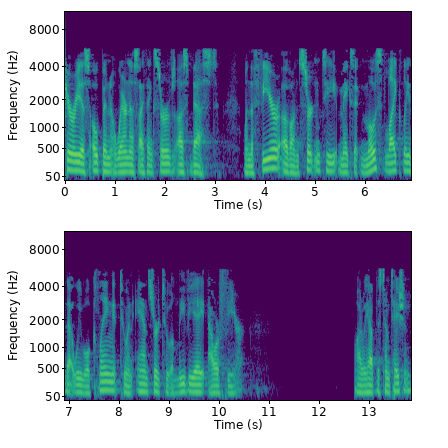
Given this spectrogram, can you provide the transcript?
curious, open awareness, I think, serves us best when the fear of uncertainty makes it most likely that we will cling to an answer to alleviate our fear. Why do we have this temptation?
